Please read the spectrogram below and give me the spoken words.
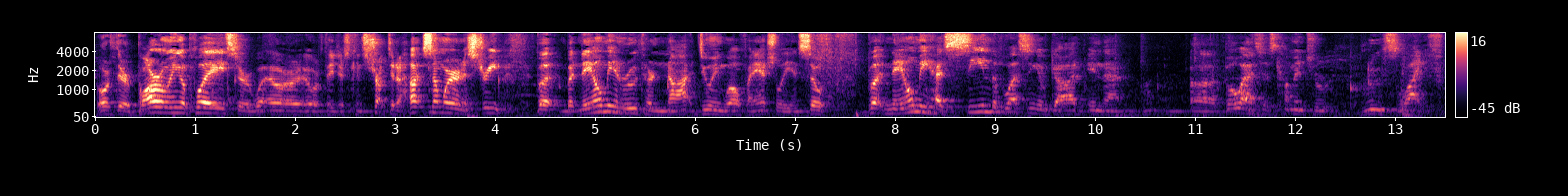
or if they're borrowing a place or, or, or if they just constructed a hut somewhere in a street. But, but Naomi and Ruth are not doing well financially. And so, but Naomi has seen the blessing of God in that uh, Boaz has come into Ruth's life.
